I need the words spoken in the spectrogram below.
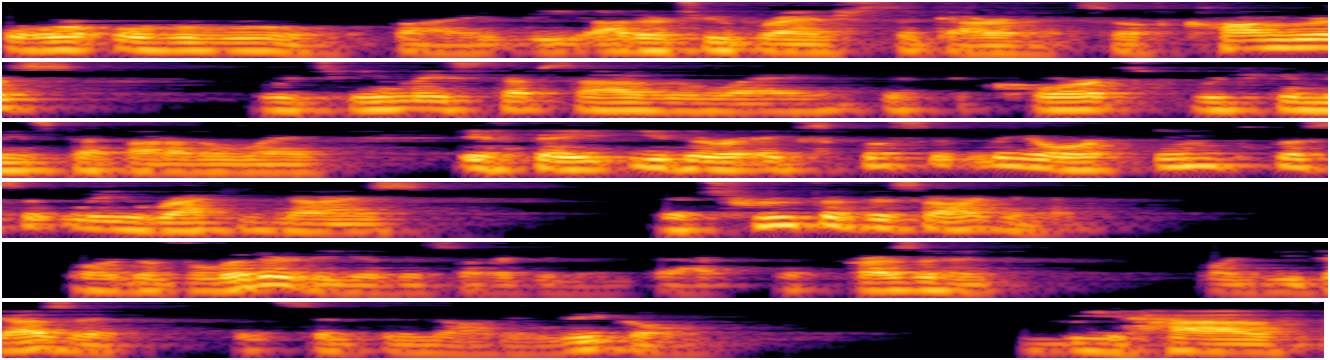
or overruled by the other two branches of government. So if Congress routinely steps out of the way, if the courts routinely step out of the way, if they either explicitly or implicitly recognize the truth of this argument or the validity of this argument that the president, when he does it, it's simply not illegal, we have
